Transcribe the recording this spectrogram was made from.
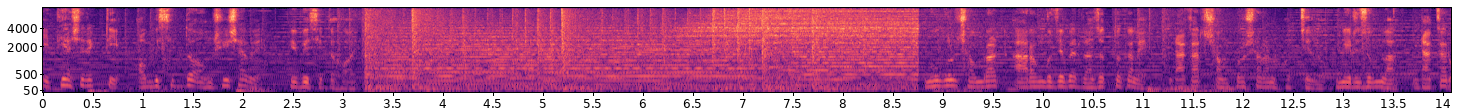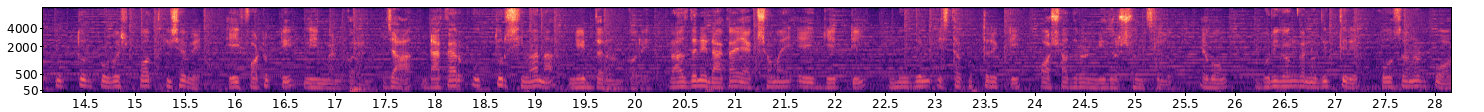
ইতিহাসের একটি অবিচ্ছেদ্য অংশ হিসাবে বিবেচিত হয়। মুঘল সম্রাট আরঙ্গজেবের রাজত্বকালে ঢাকার সম্প্রসারণ হচ্ছিল। মীর জুমলা ঢাকার উত্তর প্রবেশ পথ হিসেবে এই ফটকটি নির্মাণ করেন, যা ঢাকার উত্তর সীমানা নির্ধারণ করে। রাজধানী ঢাকায় একসময় এই গেটটি মুঘল স্থাপত্যের একটি অসাধারণ নিদর্শন ছিল এবং বুড়িগঙ্গা নদীর তীরে পৌঁছানোর পর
